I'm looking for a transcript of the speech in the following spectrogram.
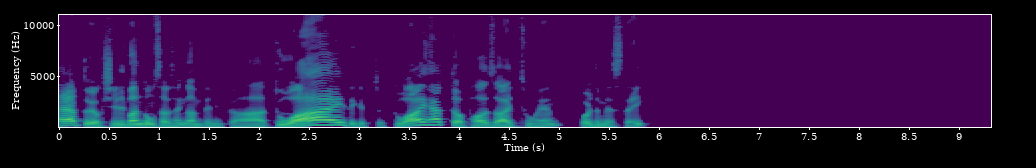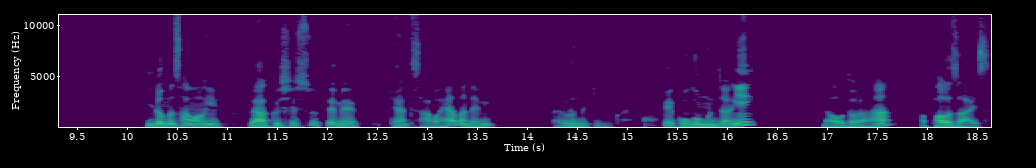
have도 역시 일반 동사를 생각하면 되니까 do I 되겠죠. Do I have to apologize to him for the mistake? 이러면 상황이 내가 그 실수 때문에 걔한테 사과해야만 되니? 이런 느낌인 거예요. 어, 꽤 고급 문장이 나오더라. apologize.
